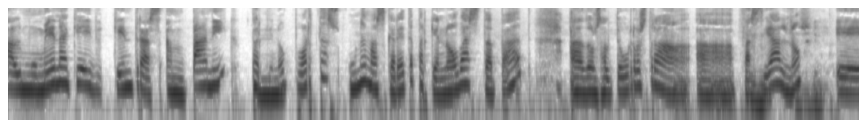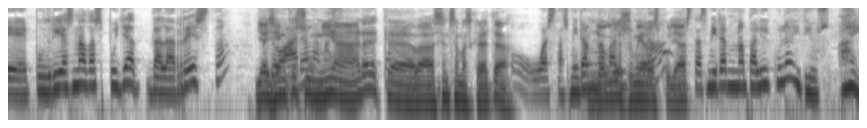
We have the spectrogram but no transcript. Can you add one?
el moment aquell que entres en pànic perquè no portes una mascareta, perquè no vas tapat eh, doncs el teu rostre eh, facial, no? sí, sí. Eh, podries anar despullat de la resta, Hi ha però gent que ara somia ara que va sense mascareta. o estàs mirant En una pel·lícula, o estàs mirant una pel·lícula i dius, ai,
